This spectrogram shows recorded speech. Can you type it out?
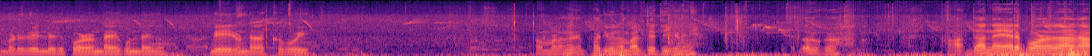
ഇവിടെ ഒരു വലിയൊരു പുഴ ഉണ്ടായിട്ടുണ്ടായിരുന്നു വേരുണ്ട് അതൊക്കെ പോയി. അപ്പം നമ്മളങ്ങനെ പതിമൂന്നാം പാലത്ത് എത്തിക്കണേ. അതാ നേരെ പോണതാണ് ആ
